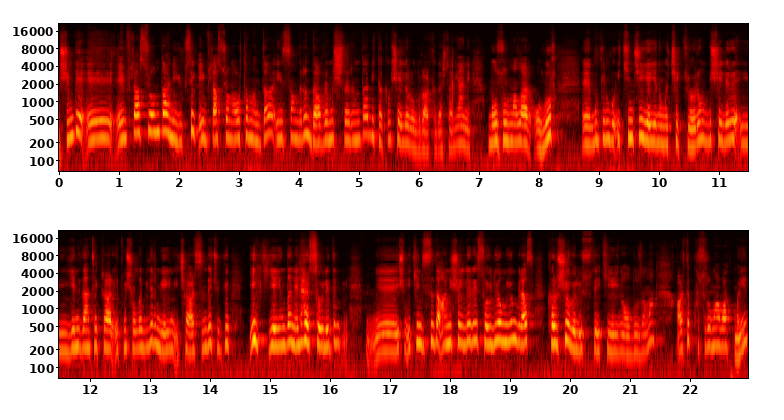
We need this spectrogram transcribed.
Şimdi e, enflasyonda hani yüksek enflasyon ortamında insanların davranışlarında bir takım şeyler olur arkadaşlar. Yani bozulmalar olur. E, bugün bu ikinci yayınımı çekiyorum. Bir şeyleri e, yeniden tekrar etmiş olabilirim yayın içerisinde. Çünkü ilk yayında neler söyledim. E, şimdi ikincisi de aynı şeyleri söylüyor muyum? Biraz karışıyor böyle üstte iki yayın olduğu zaman. Artık kusuruma bakmayın.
